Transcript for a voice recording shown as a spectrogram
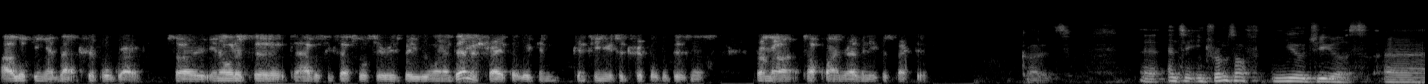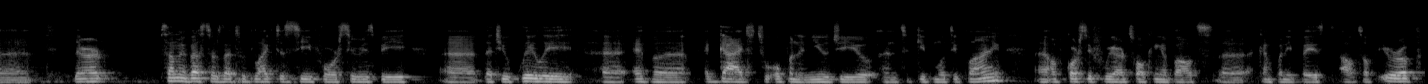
are looking at that triple growth. So in order to, to have a successful Series B, we want to demonstrate that we can continue to triple the business from a top line revenue perspective. Got it. Uh, and in terms of new geos, uh, there are some investors that would like to see for Series B uh, that you clearly uh, have a, a, guide to open a new geo and to keep multiplying. Uh, of course, if we are talking about uh, a company based out of Europe,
